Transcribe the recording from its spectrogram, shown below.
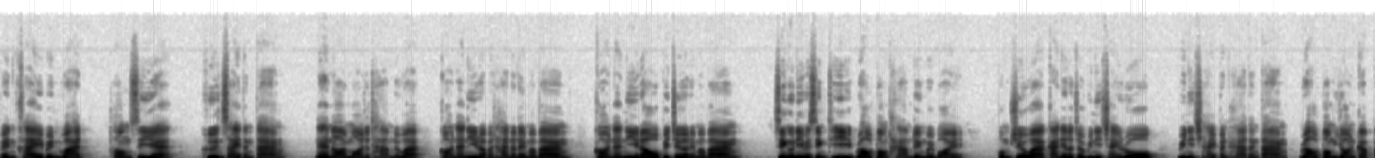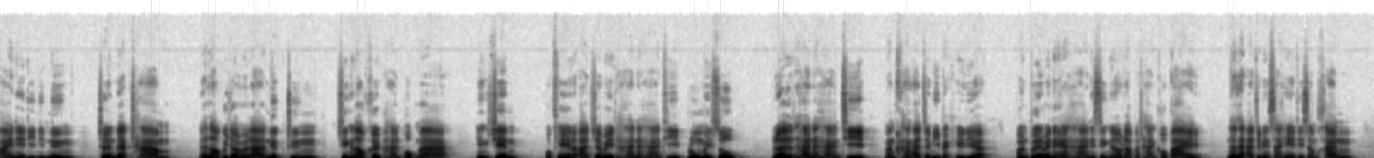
เป็นไข้ เป็นหวัด ท้องเสีย คลื่นไส้ต่างๆ แน่นอนหมอจะถามเลยว่า ก่อนหน้านี้รับประทานอะไรมาบ้าง ก่อนหน้านี้เราไปเจออะไรมาบ้าง สิ่งเหล่านี้เป็นสิ่งที่เราต้องถามตัวเองบ่อยๆ ผมเชื่อว่าการที่เราจะวินิจฉัยโรค วินิจฉัยปัญหาต่างๆ เราต้องย้อนกลับไปในอดีตนิดนึง turn back time และเราก็ย้อนเวลานึกถึงสิ่งที่เราเคยผ่านพบมา อย่างเช่น โอเค เราอาจจะไปทานอาหารที่ปรุงไม่สุกเราอาจจะทานอาหารที่บางครั้งอาจจะมีแบคทีเรียปนเปื้อนไปในอาหารในสิ่งที่เรารับประทานเข้าไป นั่นแหละอาจจะเป็นสาเหตุที่สำคัญ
